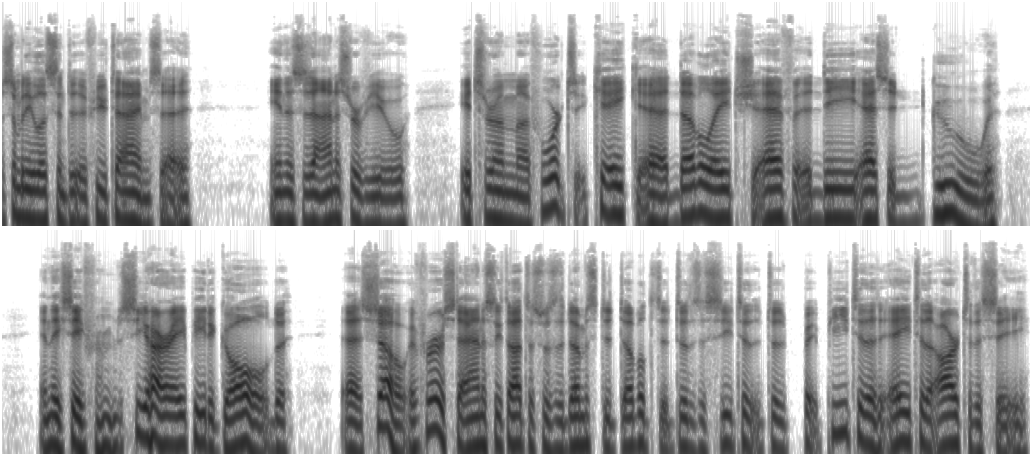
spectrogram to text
somebody listened to a few times, uh, and this is an honest review. It's from uh, Fort Cake uh, Double H F D S Goo, and they say from CRAP to gold. Uh, so at first, I honestly thought this was the dumbest double to, to the C to to P to the A to the R to the C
